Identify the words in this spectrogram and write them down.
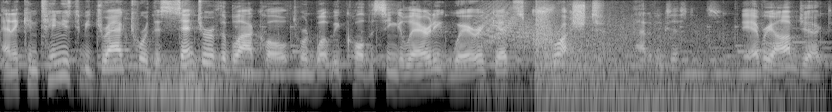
and it continues to be dragged toward the center of the black hole, toward what we call the singularity, where it gets crushed out of existence. Every object,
